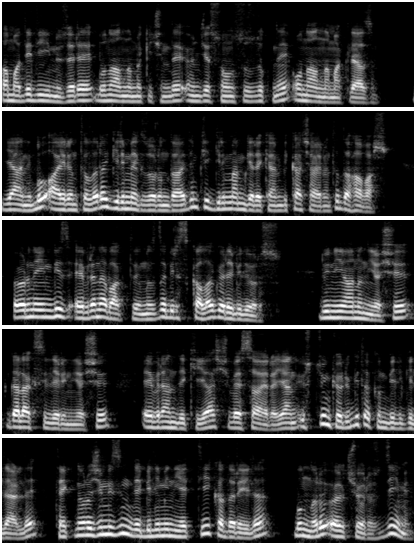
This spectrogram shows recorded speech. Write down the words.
Ama dediğim üzere bunu anlamak için de önce sonsuzluk ne onu anlamak lazım. Yani bu ayrıntılara girmek zorundaydım ki girmem gereken birkaç ayrıntı daha var. Örneğin biz evrene baktığımızda bir skala görebiliyoruz. Dünyanın yaşı, galaksilerin yaşı, evrendeki yaş vesaire yani üstün körü bir takım bilgilerle teknolojimizin ve bilimin yettiği kadarıyla bunları ölçüyoruz değil mi?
